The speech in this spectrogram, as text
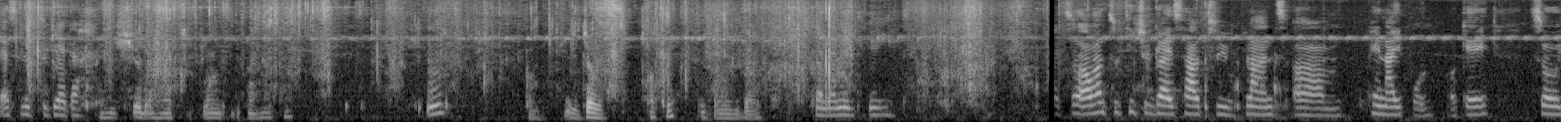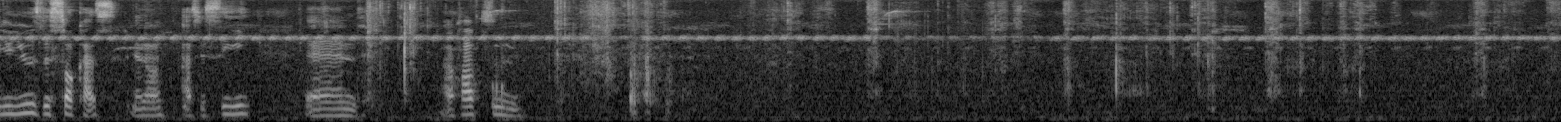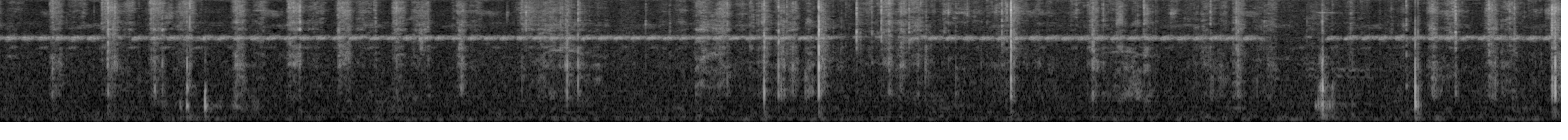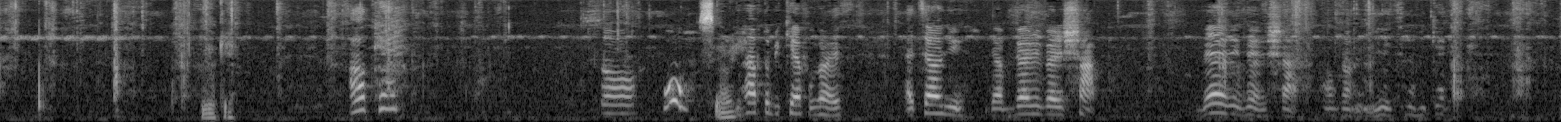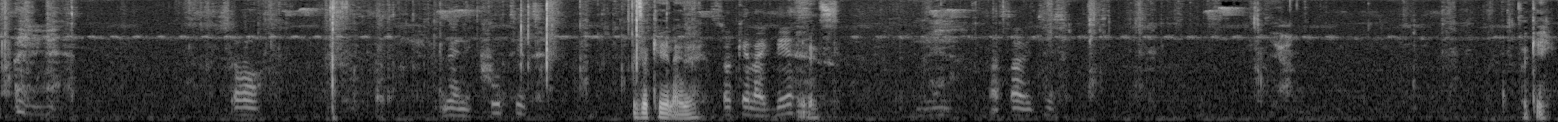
Let's live together. Are you sure I have to plant the pineapple? Hmm? Come. You just okay. You can leave that. Okay, let me do it. So I want to teach you guys how to plant um, pineapple. Okay, so you use the suckers, you know, as you see, and I'll have to. It's okay. Okay. So, whew, Sorry. you have to be careful, guys. I tell you, they are very, very sharp. Very, very sharp. Hold on a minute. Let me get that. So, then you put it. It's okay like that. It's okay like this. Yes. That's how it is. Yeah. It's okay.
